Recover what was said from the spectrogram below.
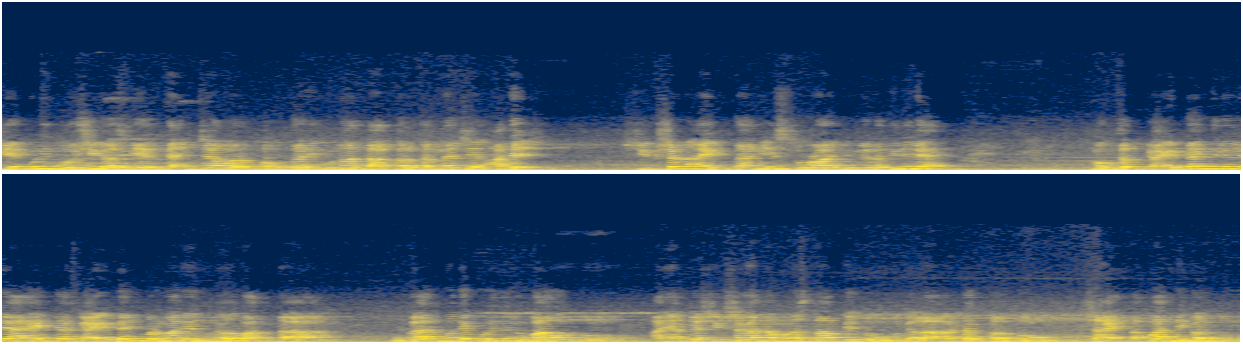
जे कोणी दोषी असेल त्यांच्यावर फौजदारी गुन्हा दाखल करण्याचे आदेश शिक्षण आयुक्तांनी सोळा जुलैला दिलेले आहे मग जर गाईडलाईन दिलेले आहेत त्या गाईडलाईन प्रमाणे न वागता उगाच मध्ये कोणीतरी उभा होतो आणि आमच्या शिक्षकांना मनस्ताप देतो त्याला अटक करतो शाळेत तपासणी करतो.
